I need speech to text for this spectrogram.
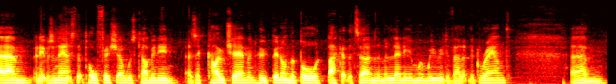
Um, and it was announced that Paul Fisher was coming in as a co chairman who'd been on the board back at the turn of the millennium when we redeveloped the ground. Um,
